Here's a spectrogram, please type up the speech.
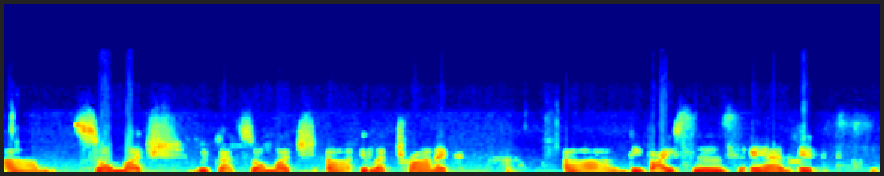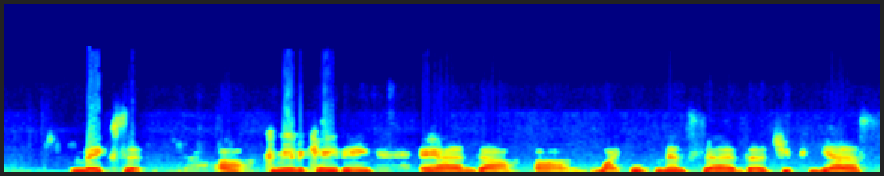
Um, so much we've got so much uh, electronic uh, devices, and it makes it uh, communicating and uh, uh, like Min said, the GPS,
